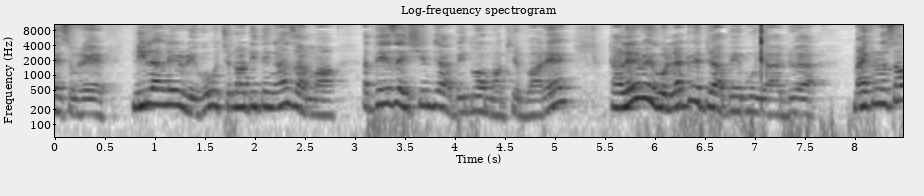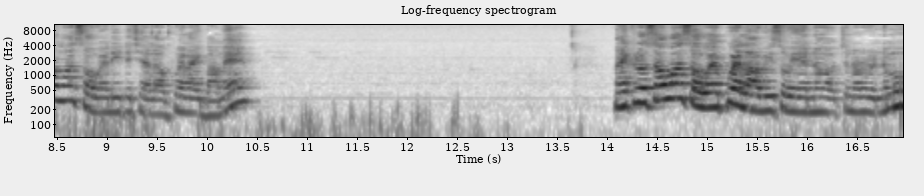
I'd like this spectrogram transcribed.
လဲဆိုတော့နီလန်းလေးတွေကိုကျွန်တော်ဒီသင်ခန်းစာမှာအသေးစိတ်ရှင်းပြပေးသွားမှာဖြစ်ပါတယ်ဒါလေးတွေကိုလက်တွေ့ပြပေးဖို့ရအတွက် Microsoft Word software လေးတစ်ချက်လောက်ဖွင့်လိုက်ပါမယ် Microsoft Word software ပွက်လာပြီဆိုရင်တော့ကျွန်တော်တို့နမူ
